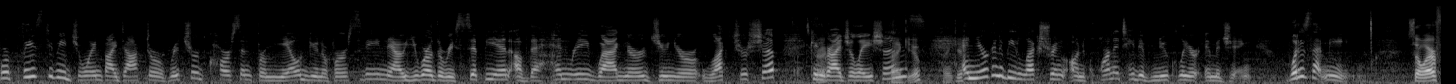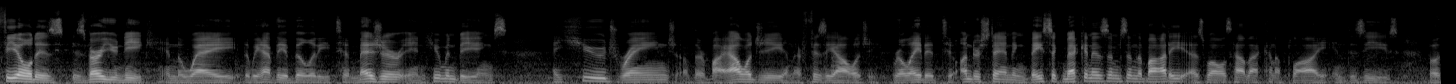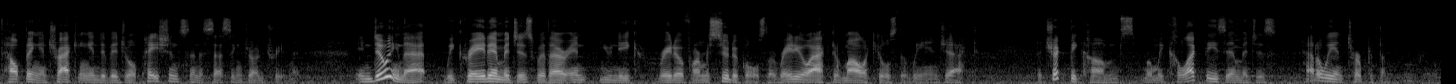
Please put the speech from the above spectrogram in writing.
We're pleased to be joined by Dr. Richard Carson from Yale University. Now, you are the recipient of the Henry Wagner Jr. Lectureship. That's Congratulations. Thank you. Thank you. And you're going to be lecturing on quantitative nuclear imaging. What does that mean? So our field is, is very unique in the way that we have the ability to measure in human beings a huge range of their biology and their physiology related to understanding basic mechanisms in the body as well as how that can apply in disease, both helping and tracking individual patients and assessing drug treatment. In doing that, we create images with our unique radiopharmaceuticals, the radioactive molecules that we inject. The trick becomes when we collect these images, how do we interpret them?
